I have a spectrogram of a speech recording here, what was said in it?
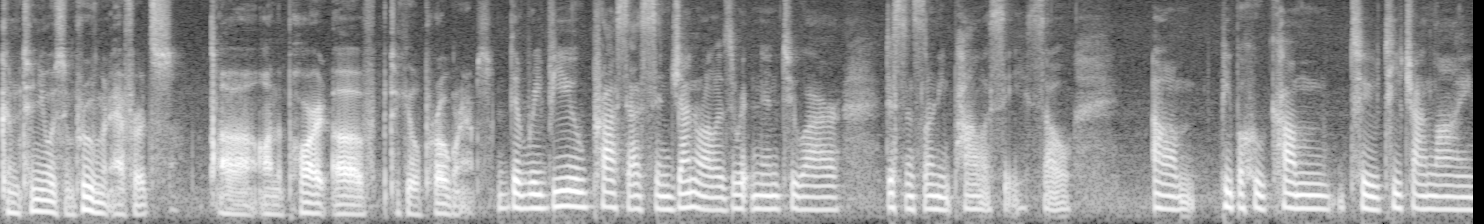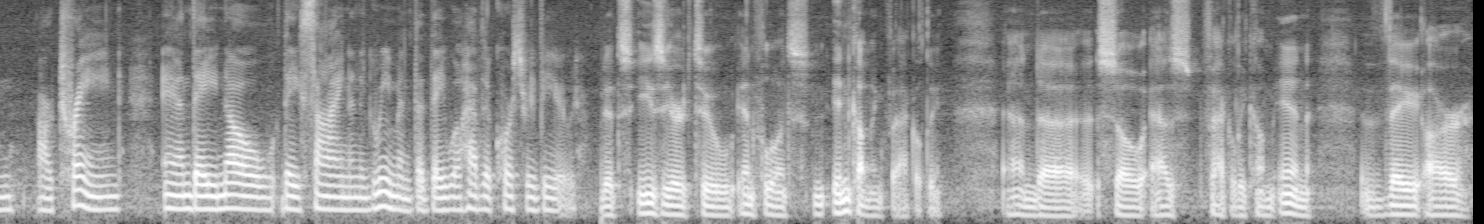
continuous improvement efforts uh, on the part of particular programs. the review process in general is written into our distance learning policy. So um, people who come to teach online are trained and they know they sign an agreement that they will have their course reviewed. It's easier to influence incoming faculty. And uh, so as faculty come in, they are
